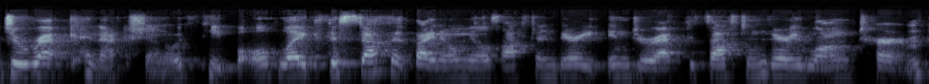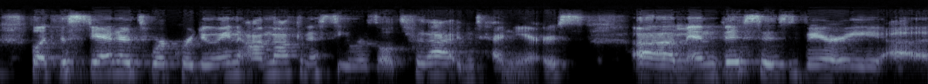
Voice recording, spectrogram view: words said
direct connection with people. Like the stuff at Binomial is often very indirect, it's often very long term. Like the standards work we're doing, I'm not going to see results for that in 10 years. Um, and this is very, uh,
